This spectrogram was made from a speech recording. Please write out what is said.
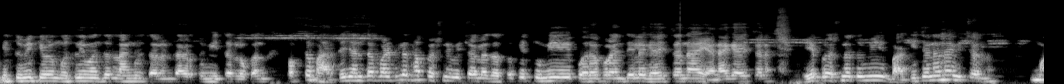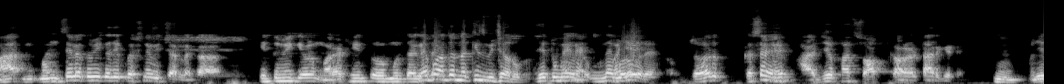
की तुम्ही केवळ मुस्लिमांचं लांगून चालून का? तुम्ही इतर लोकांना फक्त भारतीय जनता पार्टीलाच हा प्रश्न विचारला जातो की तुम्ही परप्रांतीला घ्यायचं नाही यांना घ्यायचं नाही? हे प्रश्न तुम्ही बाकीच्यांना नाही विचारलं महा- मनसेला तुम्ही कधी प्रश्न विचारला का? की तुम्ही केवळ मराठी मुद्दा घेता? आता नक्कीच विचारू. हे तुम्ही म्हणजे बरोबर आहे. जर कसं आहे भाजप हा सॉफ्ट टार्गेट आहे. म्हणजे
